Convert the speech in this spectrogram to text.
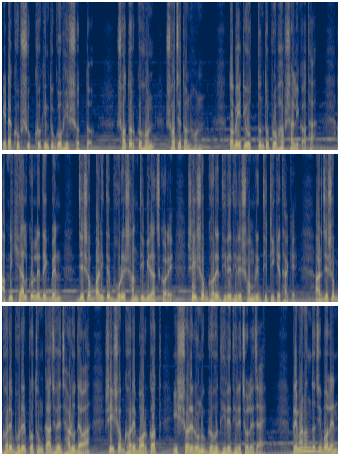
এটা খুব সূক্ষ্ম কিন্তু গভীর সত্য। সতর্ক হন, সচেতন হন। তবে এটি অত্যন্ত প্রভাবশালী কথা। আপনি খেয়াল করলে দেখবেন, যেসব বাড়িতে ভোরে শান্তি বিরাজ করে, সেই সব ঘরে ধীরে ধীরে সমৃদ্ধি টিকে থাকে। আর যেসব ঘরে ভোরের প্রথম কাজ হয়ে ঝাড়ু দেওয়া, সেই সব ঘরে বরকত, ঈশ্বরের অনুগ্রহ ধীরে ধীরে চলে যায়। প্রেমানন্দজি বলেন,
